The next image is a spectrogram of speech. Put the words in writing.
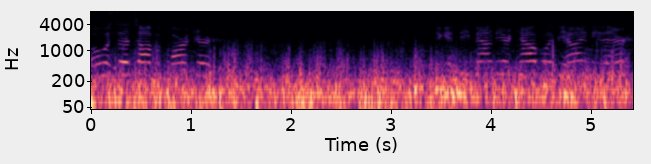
Almost to the top of Parker. You can see Mountaineer Cowboy behind me there.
